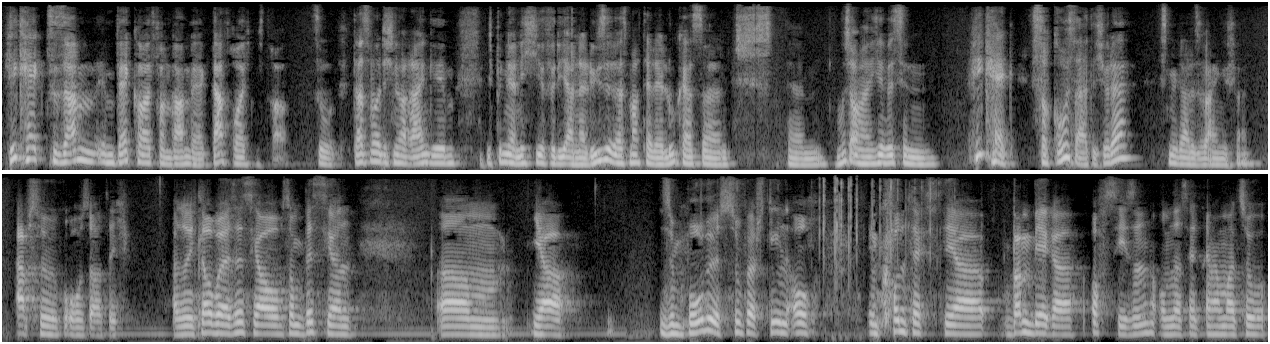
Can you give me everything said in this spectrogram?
Hick Hack zusammen im Backcourt von Bamberg, da freue ich mich drauf. So, das wollte ich nur reingeben. Ich bin ja nicht hier für die Analyse, das macht ja der Lukas, sondern ähm, muss auch mal hier ein bisschen Hick Hack. Ist doch großartig, oder? Ist mir gerade so eingefallen. Absolut großartig. Also ich glaube, es ist ja auch so ein bisschen ähm, ja symbolisch zu verstehen, auch im Kontext der Bamberger Offseason, um das jetzt einfach mal zu,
